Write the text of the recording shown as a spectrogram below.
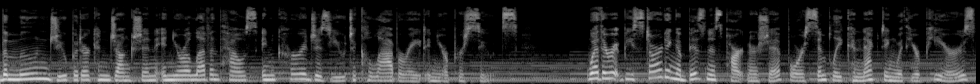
The Moon Jupiter conjunction in your 11th house encourages you to collaborate in your pursuits. Whether it be starting a business partnership or simply connecting with your peers,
